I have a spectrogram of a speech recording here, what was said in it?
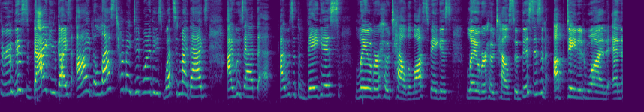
through this bag, you guys. I, the last time I did one of these what's in my bags, I was at the, I was at the Vegas layover hotel, the Las Vegas layover hotel. So this is an updated one, and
